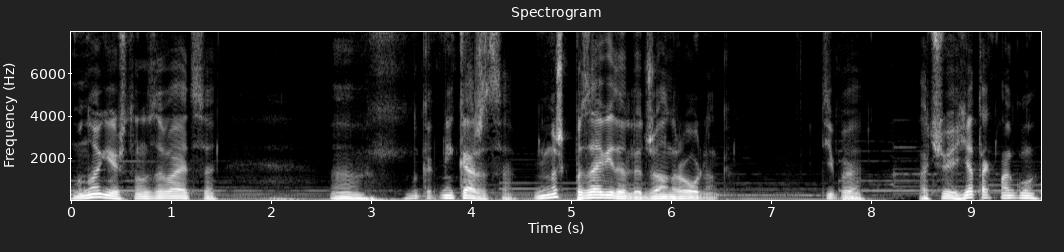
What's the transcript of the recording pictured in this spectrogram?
Многие, что называется, э, ну, как мне кажется, немножко позавидовали Джон Роулинг. Типа, а чё, я так могу?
